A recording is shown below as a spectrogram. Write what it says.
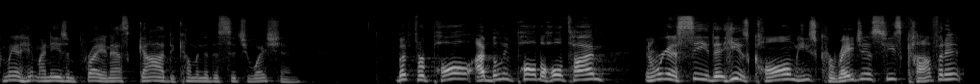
I'm going to hit my knees and pray and ask God to come into this situation. But for Paul, I believe Paul the whole time, and we're going to see that he is calm, he's courageous, he's confident.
